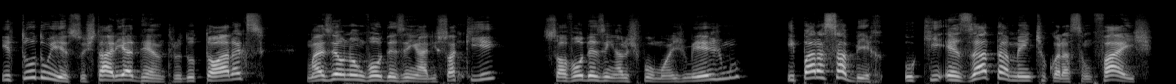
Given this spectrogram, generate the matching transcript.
e tudo isso estaria dentro do tórax, mas eu não vou desenhar isso aqui, só vou desenhar os pulmões mesmo. E para saber o que exatamente o coração faz,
